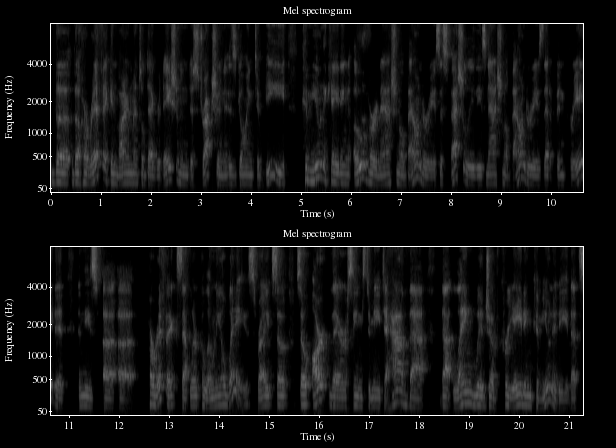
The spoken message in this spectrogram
the the horrific environmental degradation and destruction is going to be communicating over national boundaries, especially these national boundaries that have been created in these uh, uh, horrific settler colonial ways right? So so art there seems to me to have that that language of creating community that's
